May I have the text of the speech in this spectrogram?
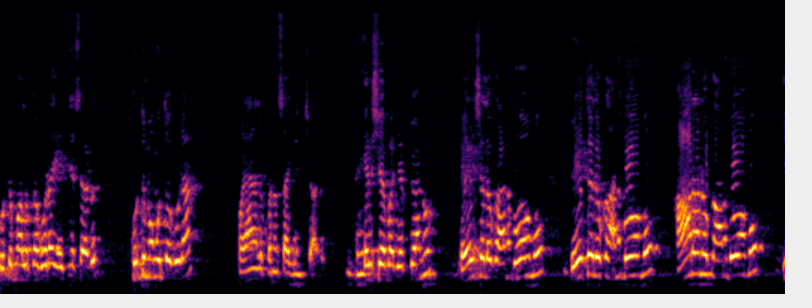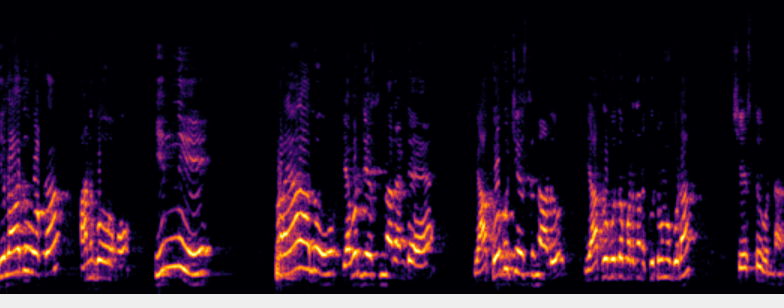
కుటుంబాలతో కూడా ఏం చేశాడు? కుటుంబముతో కూడా ప్రయాణాలు కొనసాగించాడు. బేర్షేబ చెప్పాను. బేర్షలు ఒక అనుభవము బేతలు ఒక అనుభవము హారన్ ఒక అనుభవము గిలాదు ఒక అనుభవము. ఇన్ని ప్రయాణాలు ఎవరు చేస్తున్నారంటే యాకోబు చేస్తున్నాడు. యాకోబుతో పడుతున్న కుటుంబం కూడా చేస్తూ ఉన్నారు.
